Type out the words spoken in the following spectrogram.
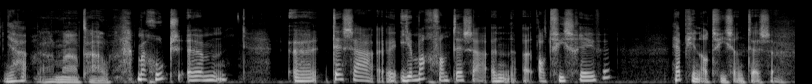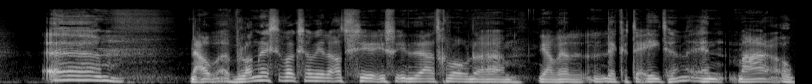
Ja. daar maat te houden. Maar goed, ehm, eh, Tessa, je mag van Tessa een advies geven. Heb je een advies aan Tessa? Ehm, nou, het belangrijkste wat ik zou willen adviseren is inderdaad gewoon ehm, ja, wel lekker te eten. En, maar ook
